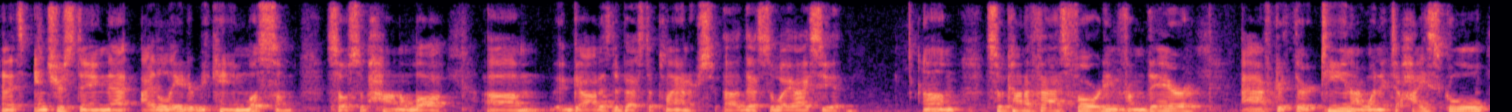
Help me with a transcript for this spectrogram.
And it's interesting that I later became Muslim. So subhanAllah, um, God is the best of planners. Uh, that's the way I see it. Um, so kind of fast forwarding from there, after 13, I went into high school.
